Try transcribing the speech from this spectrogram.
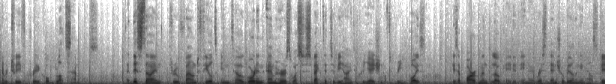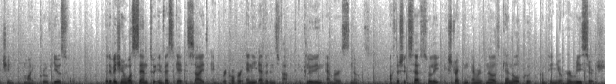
and retrieve critical blood samples. At this time, through found field intel, Gordon Amherst was suspected to be behind the creation of the green poison. His apartment, located in a residential building in Hell's Kitchen, might prove useful. The division was sent to investigate the site and recover any evidence found, including Amherst's notes. After successfully extracting Amherst's notes, Kandel could continue her research.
